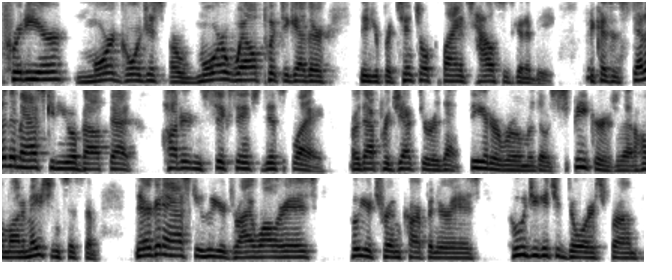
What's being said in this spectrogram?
prettier, more gorgeous, or more well put together than your potential client's house is going to be. Because instead of them asking you about that 106 inch display or that projector or that theater room or those speakers or that home automation system, they're going to ask you who your drywaller is who your trim carpenter is, who'd you get your doors from,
